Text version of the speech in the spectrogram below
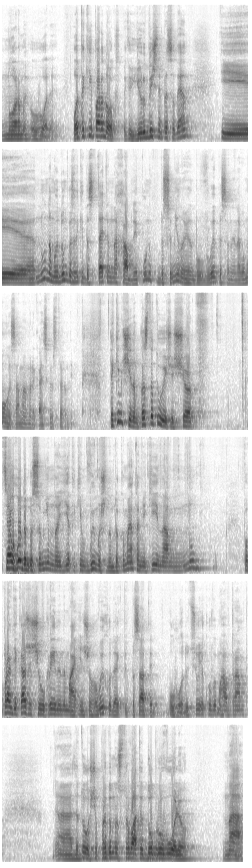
норми угоди. От такий парадокс, такий юридичний прецедент. І, ну, на мою думку, це такий достатньо нахабний пункт. Безсумнівно, він був виписаний на вимоги саме американської сторони. Таким чином, констатуючи, що ця угода безсумнівно є таким вимушеним документом, який нам, ну, по правді кажуть, що у України немає іншого виходу, як підписати угоду, цю, яку вимагав Трамп, е, для того, щоб продемонструвати добру волю на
